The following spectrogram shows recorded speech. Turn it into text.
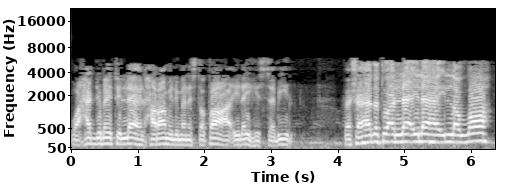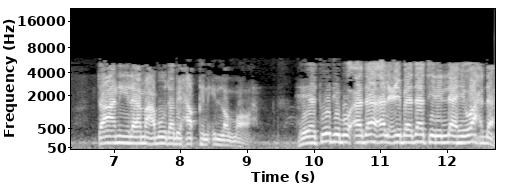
وحج بيت الله الحرام لمن استطاع إليه السبيل. فشهادة أن لا إله إلا الله تعني لا معبود بحق إلا الله. هي توجب أداء العبادات لله وحده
